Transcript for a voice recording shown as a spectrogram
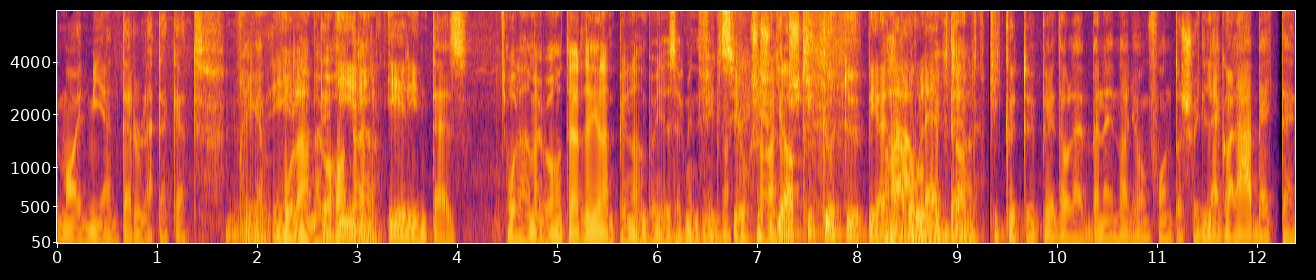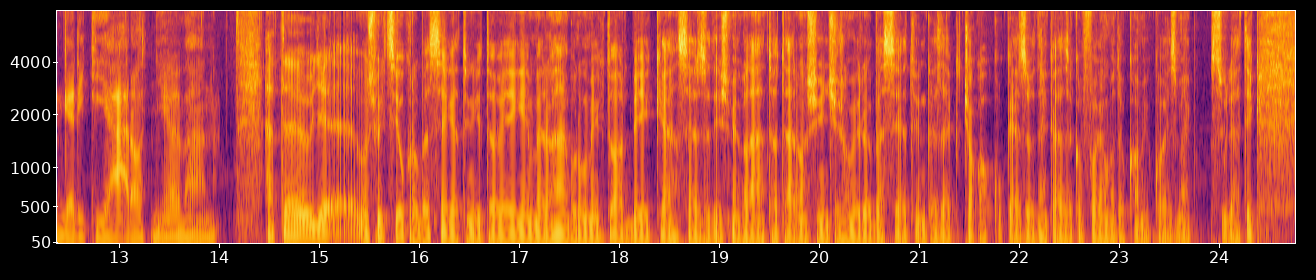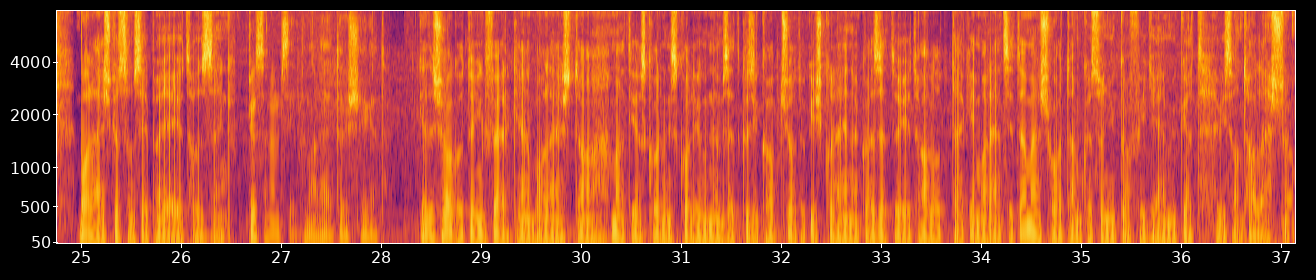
majd milyen területeket Igen, érint, meg a határ. Érint, érint ez. Hol áll meg a határ, de jelen pillanatban hogy ezek mind fikciók. És ugye a kikötő például a ebben, tart. kikötő például ebben egy nagyon fontos, hogy legalább egy tengeri kiárat nyilván. Hát ugye most fikciókról beszélgetünk itt a végén, mert a háború még tart béke, szerződés még a láthatáron sincs, és amiről beszéltünk, ezek csak akkor kezdődnek ezek a folyamatok, amikor ez megszületik. Balázs, köszönöm szépen, hogy eljött hozzánk. Köszönöm szépen a lehetőséget. Kedves hallgatóink, Ferkel Balást, a Matthias Korvinsz Kollégium Nemzetközi Kapcsolatok Iskolájának vezetőjét hallották. Én Maráci Tamás voltam, köszönjük a figyelmüket, viszont hallásra.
